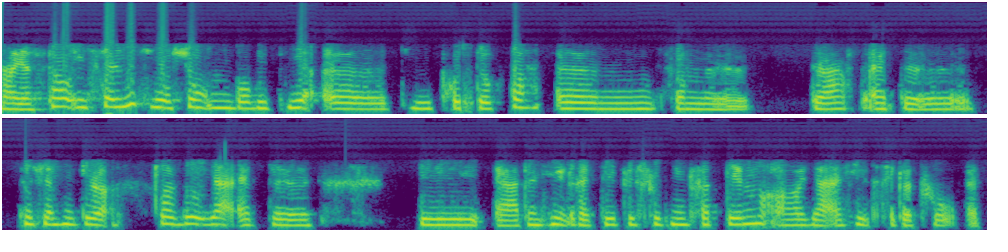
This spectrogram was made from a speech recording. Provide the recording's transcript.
Når jeg står i selve situationen, hvor vi giver øh, de produkter, øh, som øh, gør, at øh, patienten dør, så ved jeg, at øh, det er den helt rigtige beslutning for dem, og jeg er helt sikker på, at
